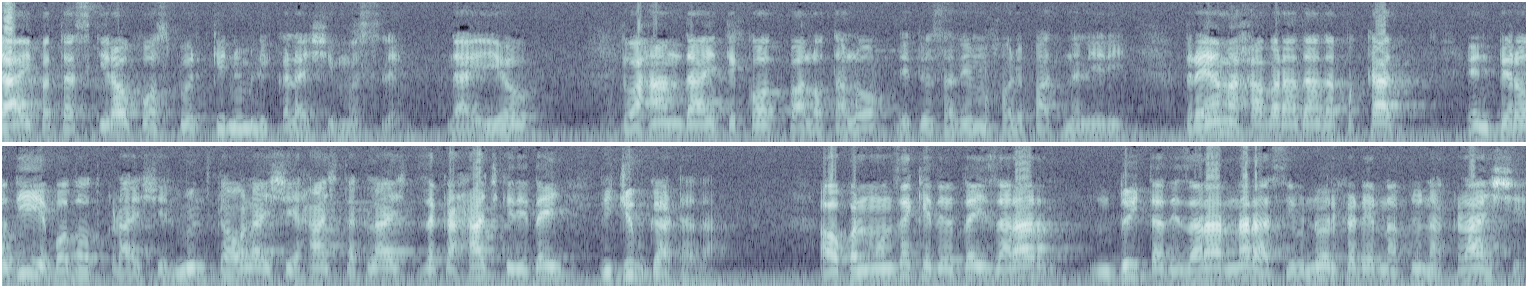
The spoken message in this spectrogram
دی په تذکره او پاسپورت کی نوم لیکلی شی مسلم دی یو دوهم دا اعتقاد په الله تعالی د دو سدیم مخالفت نه لیری دریمه خبره دا ده فقط انفرادی عبادات کړای شی لمونځ کولای شی حج ته تلای شی ځکه حج کی د دی د جوب ګټه ده او په لمانځه کی د دی ضرر دوی ته د ضرر نه رسی او نور ښه ډیر نقلونه کړای شی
